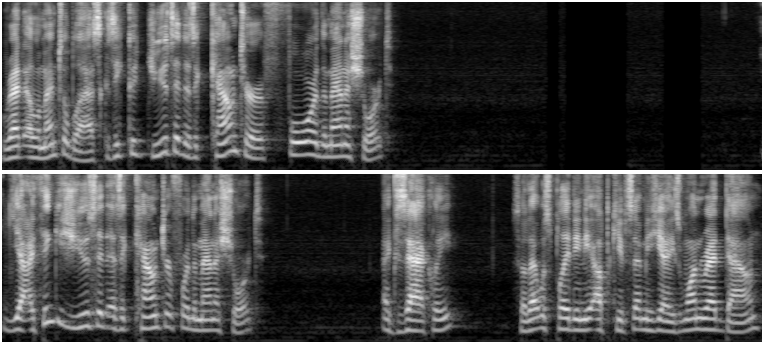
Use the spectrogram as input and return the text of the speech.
red elemental blast because he could use it as a counter for the mana short. Yeah, I think he's used it as a counter for the mana short. Exactly. So that was played in the upkeep. So that means, yeah, he's one red down.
